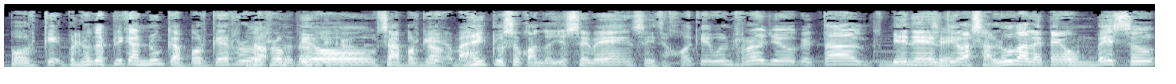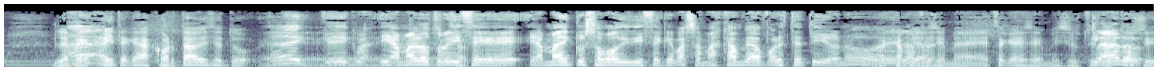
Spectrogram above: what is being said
¿Por qué? Pues no te explican nunca por qué No, rompió. o sea, porque No. además incluso cuando ellos se ven, se dice, joder, qué buen rollo, qué tal. Viene el Sí. tío, la saluda, le pega un beso. Le pega- ahí te quedas cortado, dices tú. ay, eh, y además el otro ¿esto dice, y además incluso Body dice, ¿qué pasa? ¿Me has cambiado por este tío, no? Me has cambiado, la- sí, me- este que es mi sustituto, Claro. sí,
